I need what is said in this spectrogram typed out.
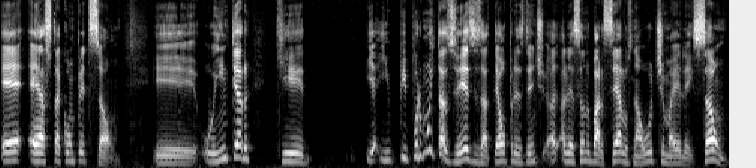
é esta competição. E o Inter, que e, e, e, por muitas vezes até o presidente Alessandro Barcelos, na última eleição,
